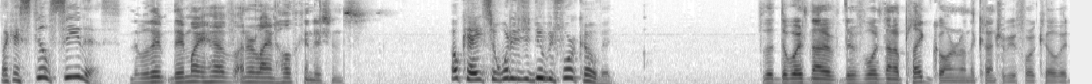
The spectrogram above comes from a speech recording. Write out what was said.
Like I still see this. Well, they they might have underlying health conditions. Okay, so what did you do before COVID? There there was not a there was not a plague going around the country before COVID.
